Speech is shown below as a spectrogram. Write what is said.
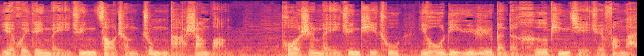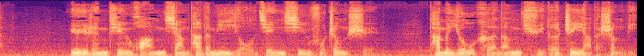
也会给美军造成重大伤亡，迫使美军提出有利于日本的和平解决方案。裕仁天皇向他的密友兼心腹证实，他们有可能取得这样的胜利。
